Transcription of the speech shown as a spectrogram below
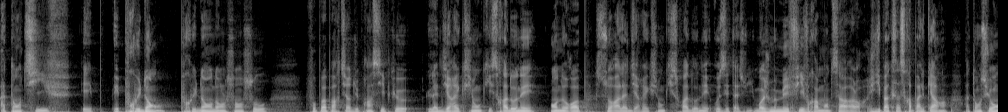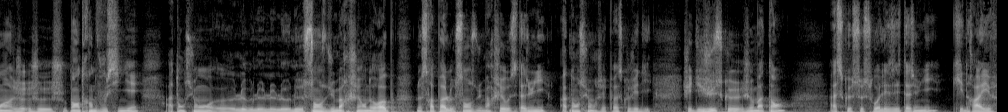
attentif et, prudent. Prudent dans le sens où faut pas partir du principe que la direction qui sera donnée en Europe sera la direction qui sera donnée aux États-Unis. Moi, je me méfie vraiment de ça. Alors, je dis pas que ça sera pas le cas. hein. Attention, hein, je, ne suis pas en train de vous signer. Attention, euh, le, sens du marché en Europe ne sera pas le sens du marché aux États-Unis. Attention, j'ai pas ce que j'ai dit. J'ai dit juste que je m'attends à ce que ce soit les États-Unis qui drive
